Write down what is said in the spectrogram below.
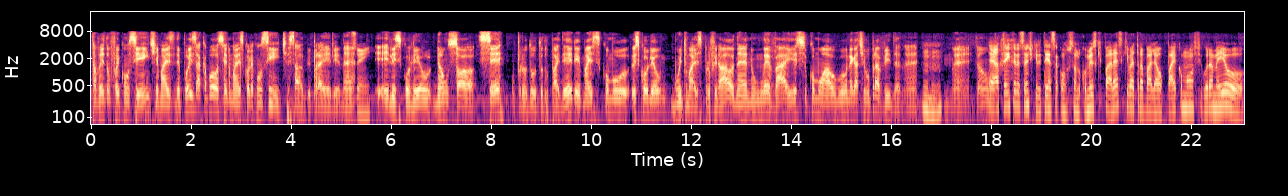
talvez não foi consciente, mas depois acabou sendo uma escolha consciente, sabe, para ele, né? Sim. Ele escolheu não só ser o produto do pai dele, mas como escolheu muito mais pro final, né, não levar isso como algo negativo para a vida, né? Uhum. É, então É até interessante que ele tem essa construção no começo que parece que vai trabalhar o pai como uma figura meio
